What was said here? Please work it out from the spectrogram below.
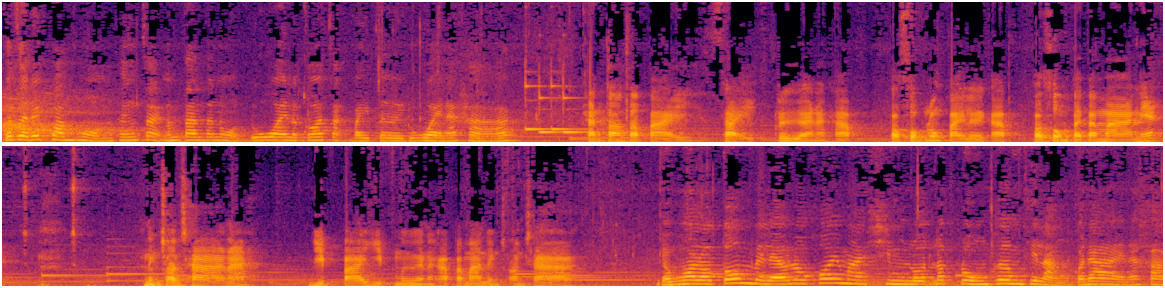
ก็จะได้ความหอมทั้งจากน้ำตาลตะโนดด้วย แล้วก็จากใบเตยด้วยนะคะ ขั้นตอนต่อไปใส่เกลือนะครับผสมลงไปเลยครับผสมไปประมาณเนี้ยหนึ่งช้อนชานะหยิบปลายหยิบมือนะครับ ประมาณหนึ่งช้อนชา เดี๋ยวพอเราต้มไปแล้วเราค่อยมาชิมรสแล้วปรุงเพิ่มทีหลังก็ได้นะคะ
